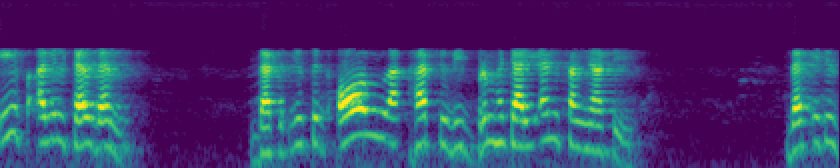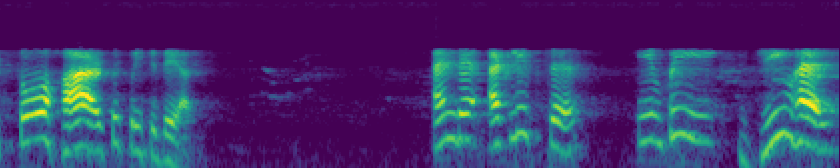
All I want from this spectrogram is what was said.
if I will tell them that you should all have to be brahmachari and sannyasi, then it is so hard to preach there. And uh, at least uh, every Jew has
